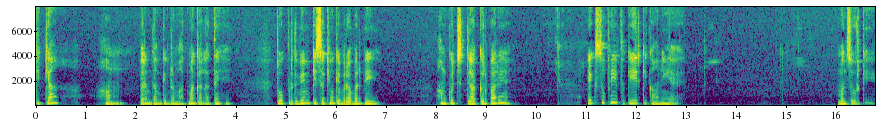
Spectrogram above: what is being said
कि क्या हम परम धाम के ब्रह्मात्मा कहलाते हैं तो प्रतिबिंब की सखियों के बराबर भी हम कुछ त्याग कर पा रहे हैं। एक सूफी फकीर की कहानी है, मंसूर की।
